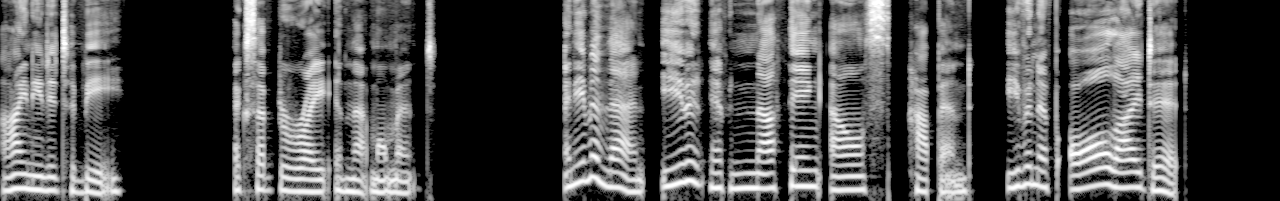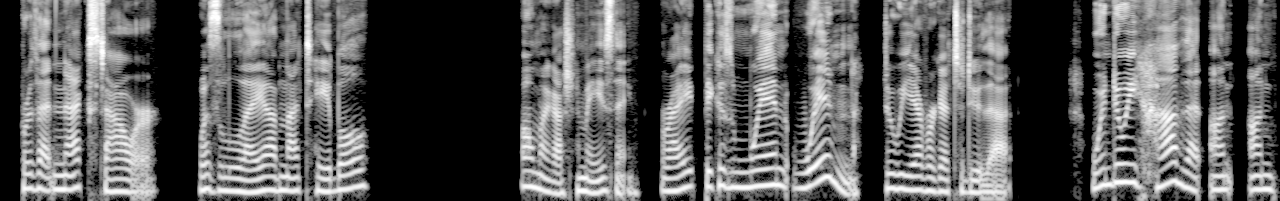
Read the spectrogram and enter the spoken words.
I needed to be except right in that moment. And even then, even if nothing else happened, even if all I did for that next hour was lay on that table, oh my gosh, amazing, right? Because when when do we ever get to do that? When do we have that un, un,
